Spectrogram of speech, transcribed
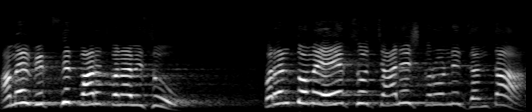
અમે વિકસિત ભારત બનાવીશું, પરંતુ અમે એકસો ચાલીસ કરોડની જનતા.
